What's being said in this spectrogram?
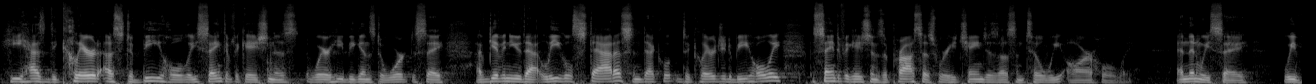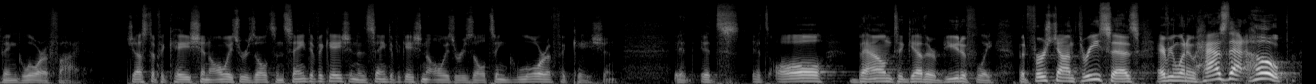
He has declared us to be holy. Sanctification is where he begins to work to say, I've given you that legal status and declared you to be holy. But sanctification is a process where he changes us until we are holy. And then we say, We've been glorified. Justification always results in sanctification, and sanctification always results in glorification. It, it's, it's all bound together beautifully. But 1 John 3 says, everyone who has that hope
